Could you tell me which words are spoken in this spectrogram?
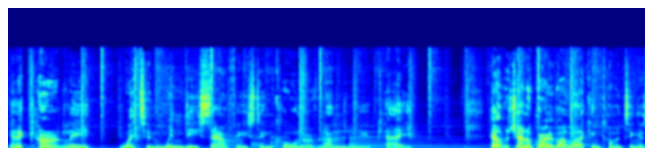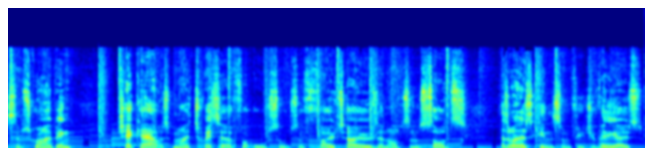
in a currently wet and windy southeastern corner of London, UK. Help the channel grow by liking, commenting and subscribing. Check out my Twitter for all sorts of photos and odds and sods, as well as hints on future videos.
